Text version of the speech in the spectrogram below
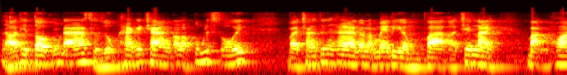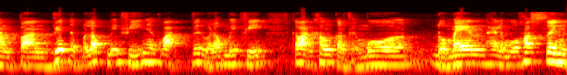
Đó thì tôi cũng đã sử dụng hai cái trang đó là public OX và trang thứ hai đó là medium. Và ở trên này bạn hoàn toàn viết được blog miễn phí nha các bạn viết blog miễn phí. Các bạn không cần phải mua domain hay là mua hosting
